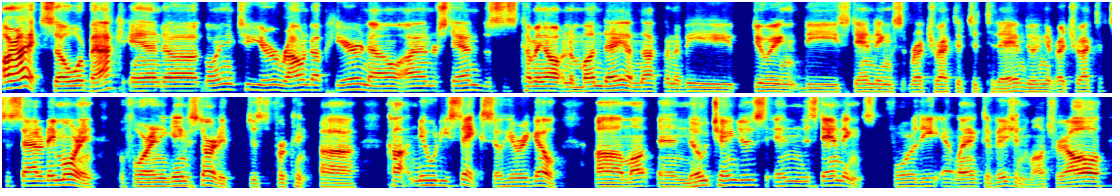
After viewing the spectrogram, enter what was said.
All right, so we're back and uh, going into your roundup here. Now, I understand this is coming out on a Monday. I'm not going to be doing the standings retroactive to today. I'm doing it retroactive to Saturday morning before any game started, just for uh, continuity's sake. So here we go. Um, and no changes in the standings for the Atlantic Division. Montreal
